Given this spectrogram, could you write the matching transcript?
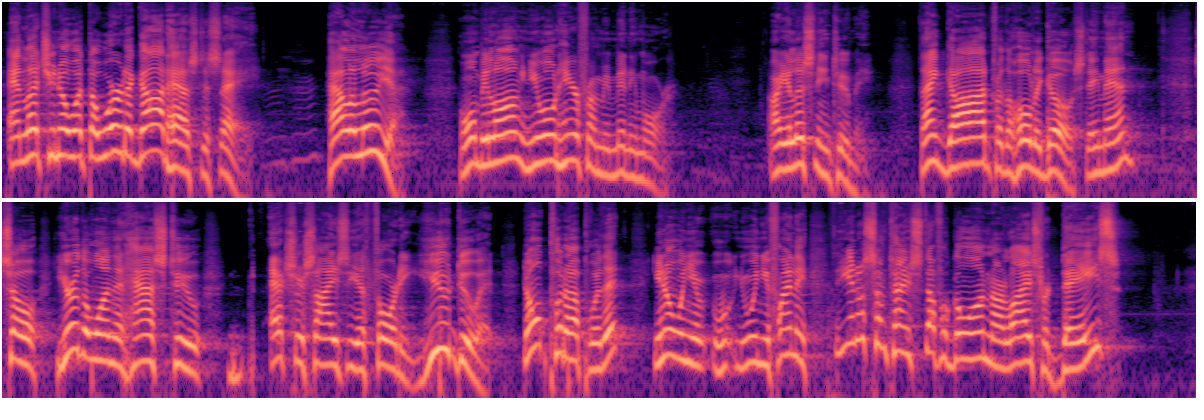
and let you know what the Word of God has to say. Mm-hmm. Hallelujah. It won't be long and you won't hear from him anymore. Are you listening to me? Thank God for the Holy Ghost. Amen. So you're the one that has to exercise the authority. You do it. Don't put up with it. You know, when you when you finally, you know, sometimes stuff will go on in our lives for days,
